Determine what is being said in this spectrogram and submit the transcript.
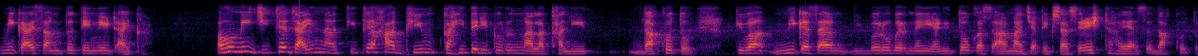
मी काय सांगतो ते नीट ऐका. अहो मी जिथे जाईन ना तिथे हा भीम काहीतरी करून मला खाली दाखवतो. किंवा मी कसा बरोबर नाही आणि तो कसा माझ्यापेक्षा श्रेष्ठ आहे असं दाखवतो.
